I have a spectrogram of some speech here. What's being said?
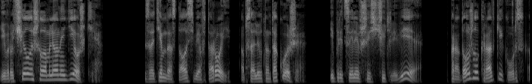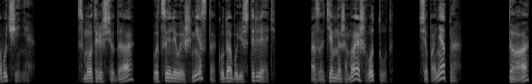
и вручил ошеломленной девушке. Затем достал себе второй, абсолютно такой же, и, прицелившись чуть левее, продолжил краткий курс обучения. Смотришь сюда, выцеливаешь место, куда будешь стрелять, а затем нажимаешь вот тут. Все понятно? Да,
